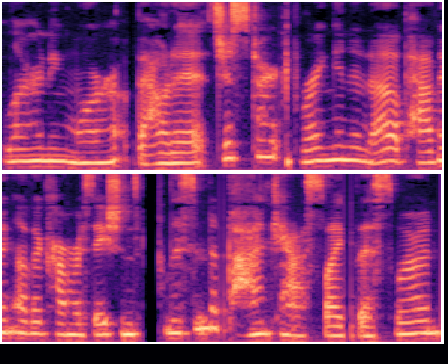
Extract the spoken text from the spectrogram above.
learning more about it. Just start bringing it up, having other conversations. Listen to podcasts like this one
